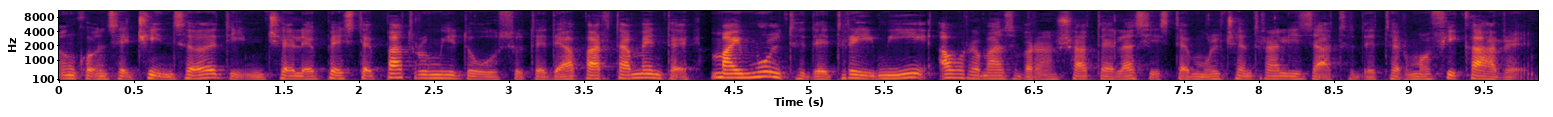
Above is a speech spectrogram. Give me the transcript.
În consecință, din cele peste 4200 de apartamente, mai mult de 3000 au rămas branșate la sistemul centralizat de termoficare.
